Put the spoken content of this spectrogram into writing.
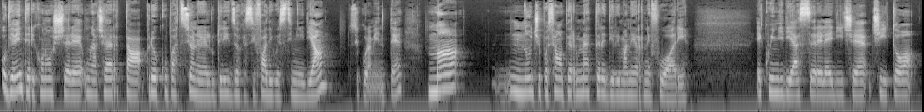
ovviamente riconoscere una certa preoccupazione nell'utilizzo che si fa di questi media, sicuramente, ma non ci possiamo permettere di rimanerne fuori e quindi di essere, lei dice, cito,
